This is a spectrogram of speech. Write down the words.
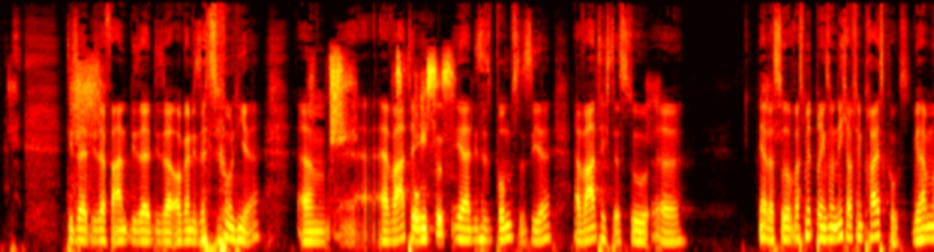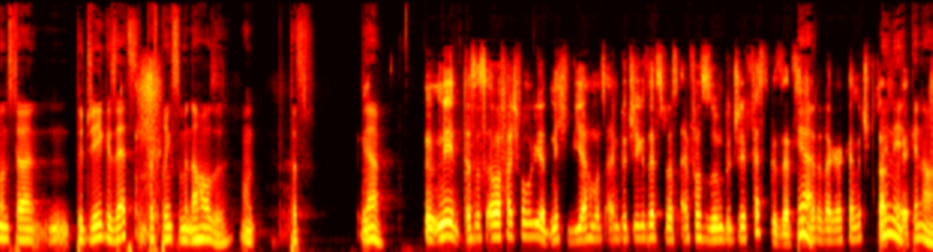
dieser, dieser, dieser, dieser Organisation hier, ähm, erwarte ich, ja, dieses Bumses hier, erwarte ich, dass du, äh, ja, dass du was mitbringst und nicht auf den Preis guckst. Wir haben uns da ein Budget gesetzt und das bringst du mit nach Hause. Und das ja. Äh, nee, das ist aber falsch formuliert. Nicht wir haben uns ein Budget gesetzt, du hast einfach so ein Budget festgesetzt. Ja. Ich hatte da gar keine Mitsprache. Nee, nee, genau.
